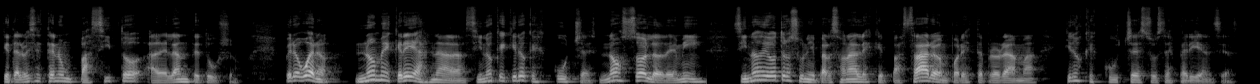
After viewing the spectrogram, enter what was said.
que tal vez estén un pasito adelante tuyo. Pero bueno, no me creas nada, sino que quiero que escuches no solo de mí, sino de otros unipersonales que pasaron por este programa, quiero que escuches sus experiencias.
